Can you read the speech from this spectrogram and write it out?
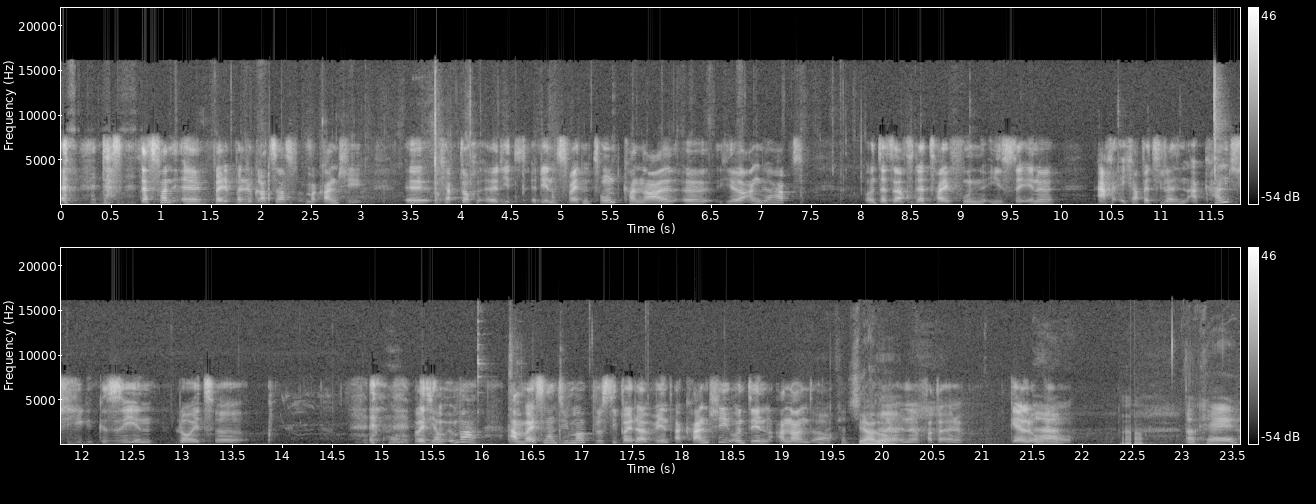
Das, das fand, äh, weil, weil du gerade sagst, Makanchi. Äh, ich habe doch äh, die, den zweiten Tonkanal äh, hier angehabt und da sagte der Typhoon, hieß der inne, ach, ich habe jetzt wieder den Akanchi gesehen, Leute. weil die haben immer, am meisten haben die immer bloß die beiden erwähnt, Akanchi und den anderen da. Diallo. Äh, in der Vater, äh, Gallo, Ja. genau. Okay.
